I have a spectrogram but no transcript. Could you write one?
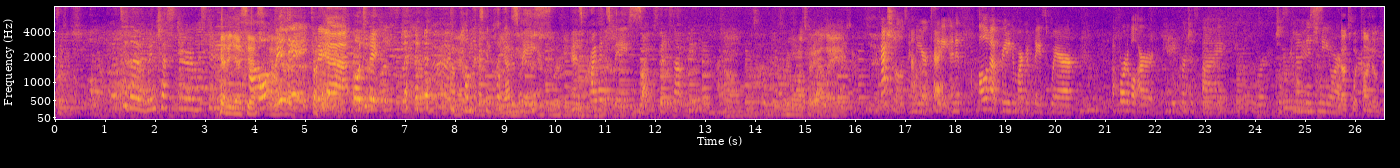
To the Winchester Mystery. yes, yes. Oh, really? Today, yeah. Oh, today was. Mm. public, public space as private space, Right. but it's not really. Everyone wants to go to LA or something. professionals in New York City, and it's all about creating a marketplace where affordable art can be purchased by people who are just coming into New York. That's what kind of pr-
